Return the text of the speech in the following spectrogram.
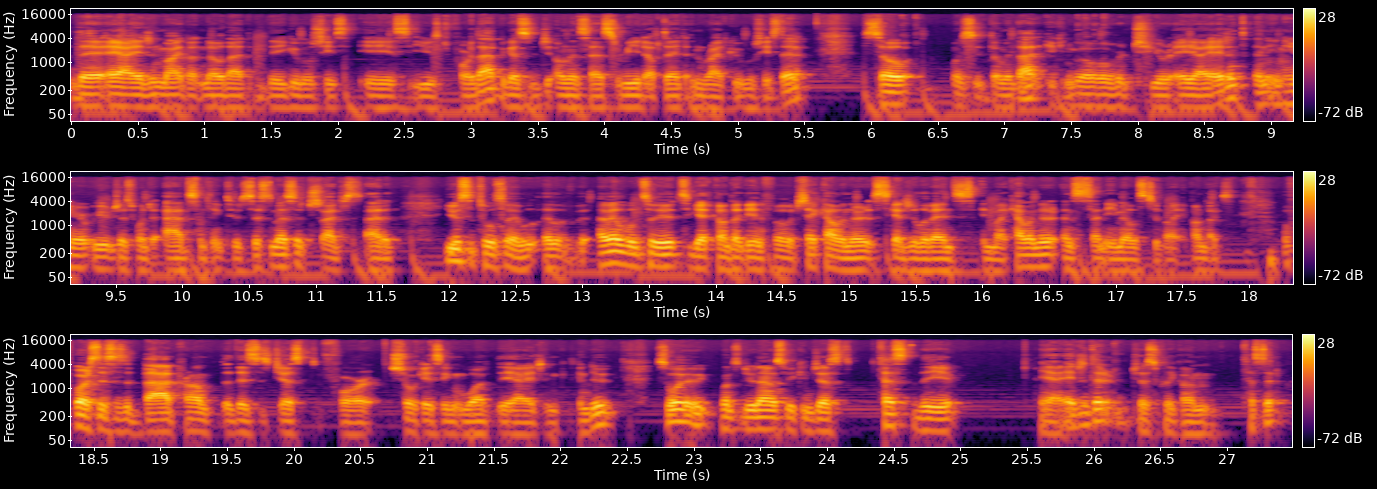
the AI agent might not know that the Google Sheets is used for that because it only says read, update, and write Google Sheets data. So once you're done with that, you can go over to your AI agent. And in here, we just want to add something to system message. So I just added use the tools available to you to get contact info, check calendar, schedule events in my calendar, and send emails to my contacts. Of course, this is a bad prompt, but this is just for showcasing what the AI agent can do. So what we want to do now is we can just test the AI agent there. Just click on test it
